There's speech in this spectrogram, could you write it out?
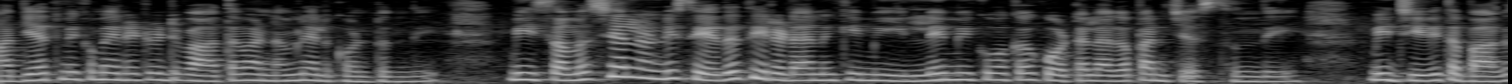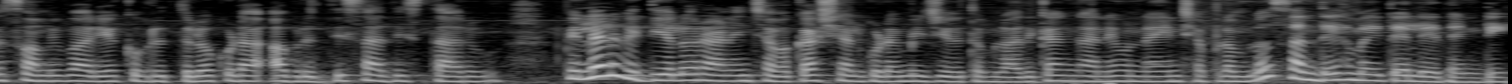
ఆధ్యాత్మికమైనటువంటి వాతావరణం నెలకొంటుంది. మీ సమస్యల నుండి సేద తీరడానికి మీ ఇల్లే మీకు ఒక కోటలాగా పనిచేస్తుంది. మీ జీవిత భాగస్వామి వారి యొక్క వృత్తిలో కూడా అభివృద్ధి సాధిస్తారు. పిల్లల విద్యలో రాణించే అవకాశాలు కూడా మీ జీవితంలో అధికంగానే ఉన్నాయని చెప్పడంలో సందేహం అయితే లేదండి.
